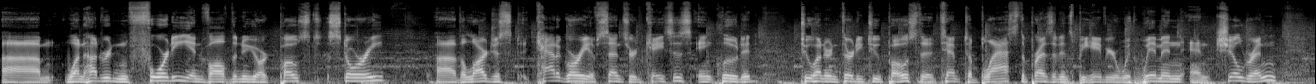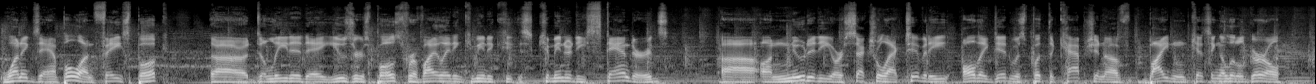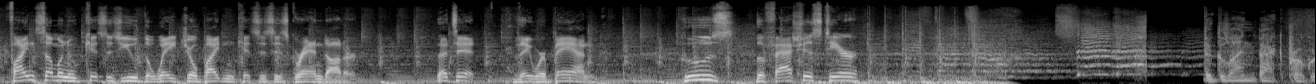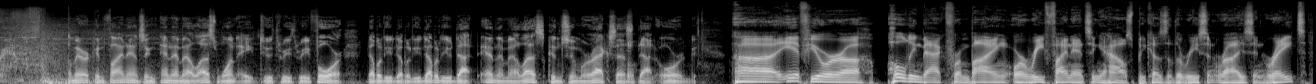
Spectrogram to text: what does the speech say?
Um, 140 involved the New York Post story. Uh, the largest category of censored cases included 232 posts that attempt to blast the president's behavior with women and children. One example on Facebook uh, deleted a user's post for violating community, community standards uh, on nudity or sexual activity. All they did was put the caption of Biden kissing a little girl. Find someone who kisses you the way Joe Biden kisses his granddaughter. That's it. They were banned. Who's the fascist here? The Glenn Beck Program. American Financing, NMLS 182334, www.nmlsconsumeraccess.org. Uh, if you're uh, holding back from buying or refinancing a house because of the recent rise in rates,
